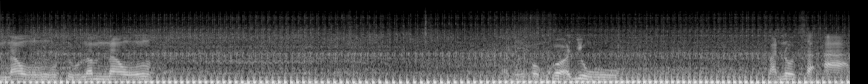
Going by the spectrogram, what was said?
ำเนาสู่ลำเนาตอนนี้ผม ก็อยู่บ้านโนนสะอาด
